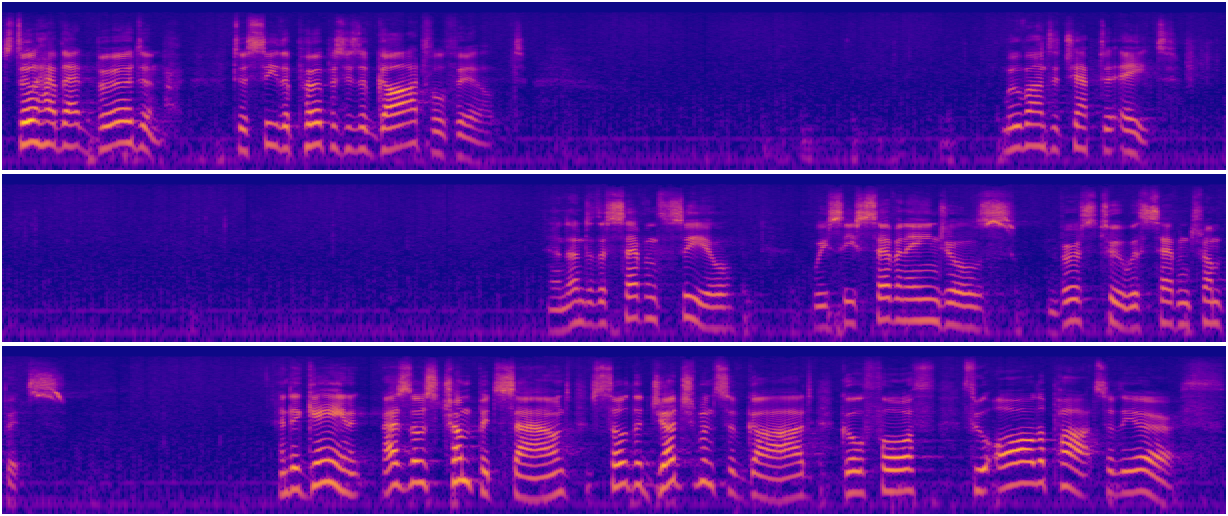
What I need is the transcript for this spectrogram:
still have that burden to see the purposes of God fulfilled. Move on to chapter 8. And under the seventh seal, we see seven angels in verse 2 with seven trumpets. And again, as those trumpets sound, so the judgments of God go forth through all the parts of the earth.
